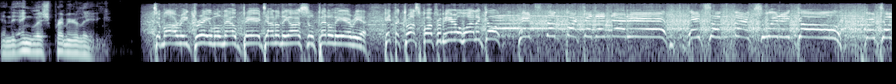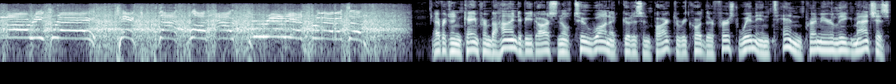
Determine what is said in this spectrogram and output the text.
in the English Premier League. Demarai Gray will now bear down on the Arsenal penalty area. Hit the crossbar from here a while ago. Hits the back of the net here. It's a match winning goal for Demarai Gray. Kick that one out. Brilliant from Everton. Came from behind to beat Arsenal 2 1 at Goodison Park to record their first win in 10 Premier League matches.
